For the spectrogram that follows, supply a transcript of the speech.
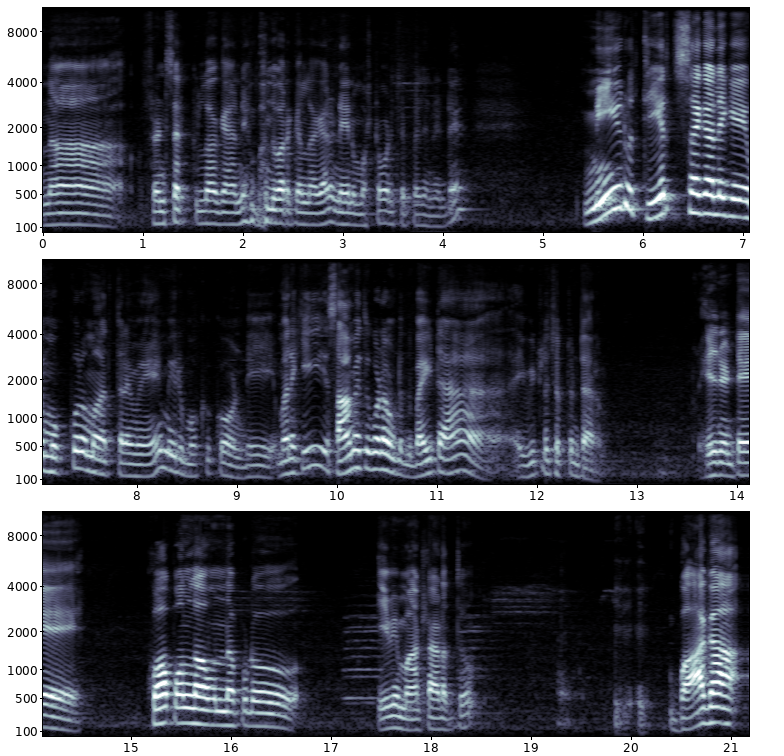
నా ఫ్రెండ్ సర్కిల్లో కానీ బంధువర్గంలో కానీ నేను మొట్టమొదటి చెప్పేది ఏంటంటే మీరు తీర్చగలిగే మొక్కులు మాత్రమే మీరు మొక్కుకోండి. మనకి సామెత కూడా ఉంటుంది. బయట వీటిలో చెప్తుంటారు. ఏంటంటే కోపంలో ఉన్నప్పుడు ఏమీ మాట్లాడద్దు. బాగా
